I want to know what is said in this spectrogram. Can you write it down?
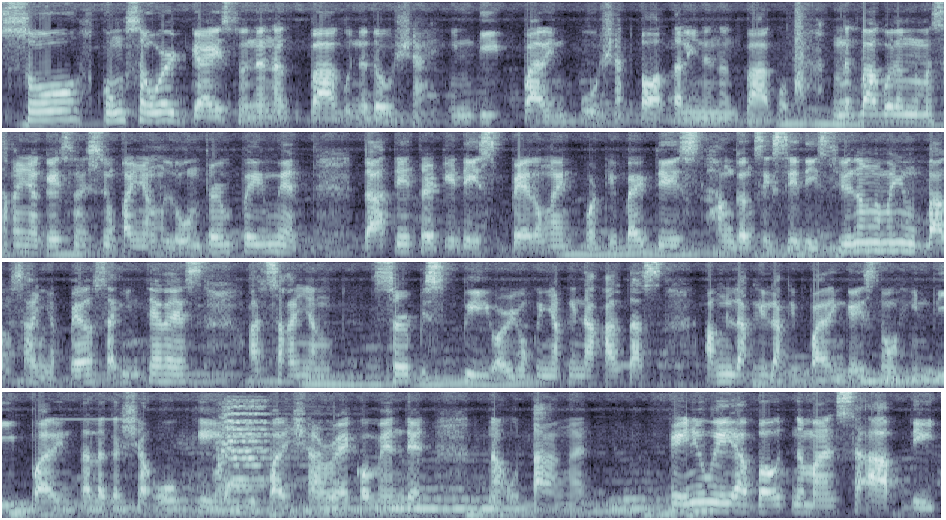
So, kung sa word guys, no, na nagbago na daw siya, hindi pa rin po siya totally na nagbago. Ang nagbago lang naman sa kanya guys, no, is yung kanyang long term payment. Dati 30 days, pero ngayon 45 days hanggang 60 days. Yun lang naman yung bago sa kanya. Pero sa interest at sa kanyang service fee or yung kanyang kinakaltas, ang laki-laki pa rin guys, no, hindi pa rin talaga siya okay, hindi pa rin siya recommended na utangan. Anyway, about naman sa update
